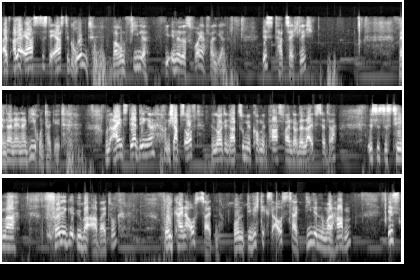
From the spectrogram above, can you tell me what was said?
Als allererstes der erste Grund, warum viele ihr inneres Feuer verlieren, ist tatsächlich, wenn deine Energie runtergeht. Und eins der Dinge, und ich habe es oft, wenn Leute gerade zu mir kommen in Pathfinder oder Live-Setter, ist es das Thema völlige Überarbeitung und keine Auszeiten. Und die wichtigste Auszeit, die wir nun mal haben, ist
